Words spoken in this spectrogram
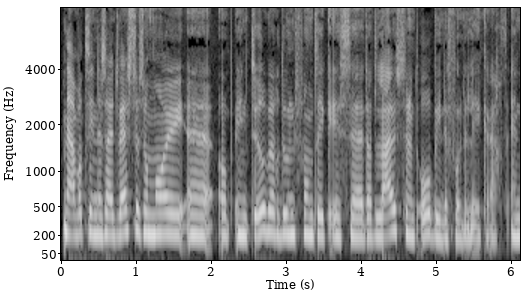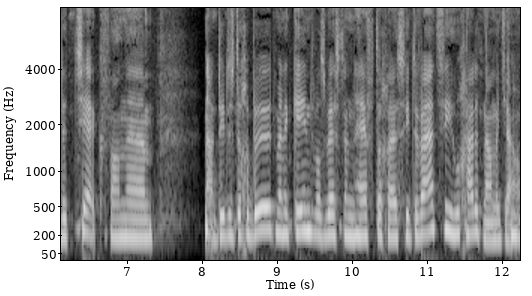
Nou, wat ze in de Zuidwesten zo mooi uh, op, in Tilburg doen, vond ik, is uh, dat luisterend oorbieden voor de leerkracht. En de check van, uh, nou, dit is er gebeurd met een kind, was best een heftige situatie. Hoe gaat het nou met jou? Hm.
